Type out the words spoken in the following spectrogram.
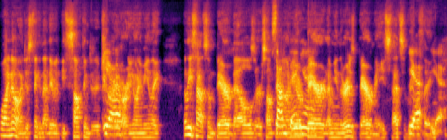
Well, I know. I'm just thinking that there would be something to deter, Yeah. or you know what I mean, like at least have some bear bells or something, on your yeah. bear. I mean, there is bear mace. That's a real Yeah, thing. yeah.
